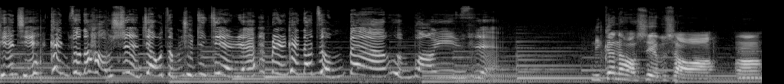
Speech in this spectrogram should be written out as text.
天琪，看你做的好事，叫我怎么出去见人？被人看到怎么办啊？很不好意思。你干的好事也不少啊，啊！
